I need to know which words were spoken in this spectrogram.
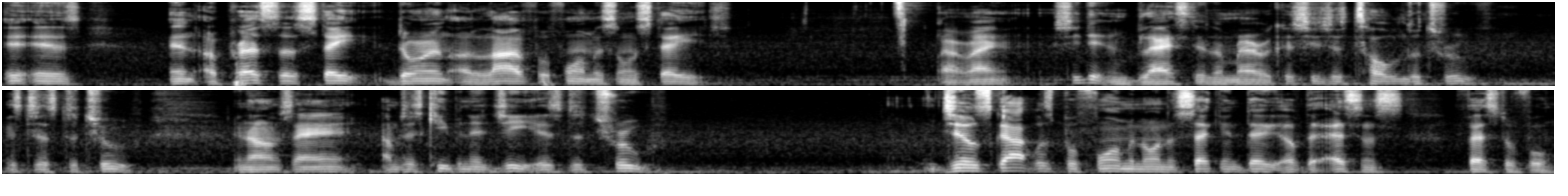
it is an oppressive state during a live performance on stage. All right. She didn't blast in America. She just told the truth. It's just the truth. You know what I'm saying? I'm just keeping it G. It's the truth. Jill Scott was performing on the second day of the Essence Festival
